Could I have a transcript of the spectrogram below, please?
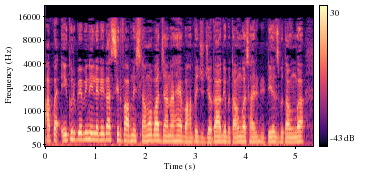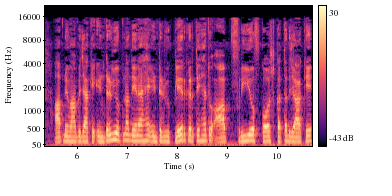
आपका एक रुपया भी नहीं लगेगा, सिर्फ़ आपने इस्लामाबाद जाना है, वहाँ पे जो जगह आगे बताऊँगा, सारी डिटेल्स बताऊँगा। आपने वहाँ पे जाके इंटरव्यू अपना देना है इंटरव्यू क्लियर करते हैं तो आप फ्री ऑफ़ कॉस्ट कतर जाके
